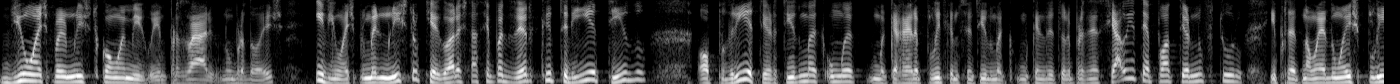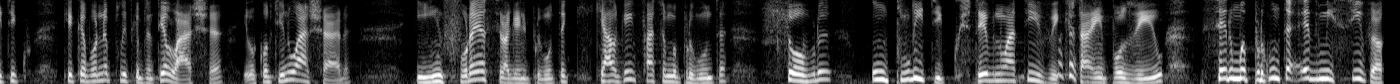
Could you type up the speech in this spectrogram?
de um ex-primeiro-ministro com um amigo empresário, número dois, e de um ex-primeiro-ministro que agora está sempre a dizer que teria tido ou poderia ter tido uma, uma, uma carreira política no sentido de uma, uma, candidatura presidencial e até pode ter no futuro. E, portanto, não é de um ex-político que acabou na política. Portanto, ele acha, ele continua a achar e enfurece se alguém lhe pergunta que, que alguém faça uma pergunta sobre um político que esteve no ativo e Mas que está em posio ser uma pergunta admissível.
